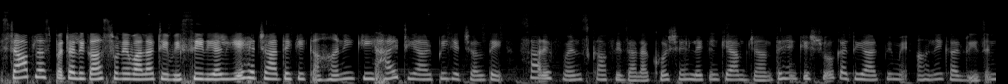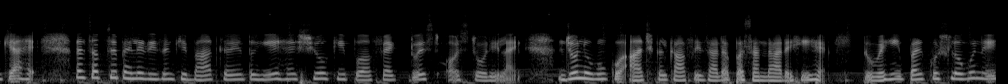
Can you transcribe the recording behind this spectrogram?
स्टार प्लस पर टेलीकास्ट होने वाला टीवी सीरियल ये है चाहते की कहानी की। हाई टीआरपी के चलते सारे फैंस काफ़ी ज़्यादा खुश हैं, लेकिन क्या आप जानते हैं कि शो का टीआरपी में आने का रीज़न क्या है? वेल सबसे पहले रीज़न की बात करें तो ये है शो की परफेक्ट ट्विस्ट और स्टोरी लाइन जो लोगों को आजकल काफ़ी ज़्यादा पसंद आ रही है। तो वहीं पर कुछ लोगों ने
